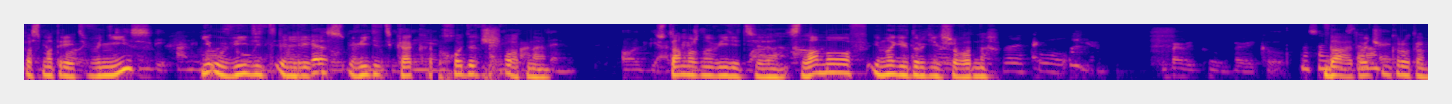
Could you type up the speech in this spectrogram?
посмотреть вниз и увидеть лес, увидеть, как ходят животные. Там можно увидеть э, слонов и многих других животных. Да, это очень круто.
